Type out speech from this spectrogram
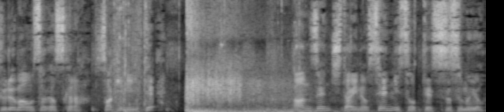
車を探すから先に行って。安全地帯の線に沿って進むよ。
